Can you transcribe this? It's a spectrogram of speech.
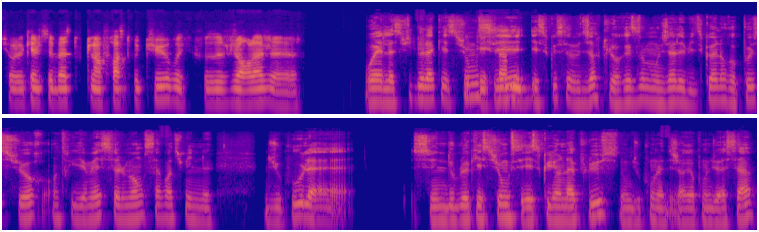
sur lequel se base toute l'infrastructure ou quelque chose de ce genre-là, je- ouais, la suite de la question, c'était ça. c'est est-ce que ça veut dire que le réseau mondial de Bitcoin repose sur, entre guillemets, seulement 50 000 nœuds? Du coup, la- c'est une double question, c'est est-ce qu'il y en a plus? Donc du coup, on a déjà répondu à ça.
